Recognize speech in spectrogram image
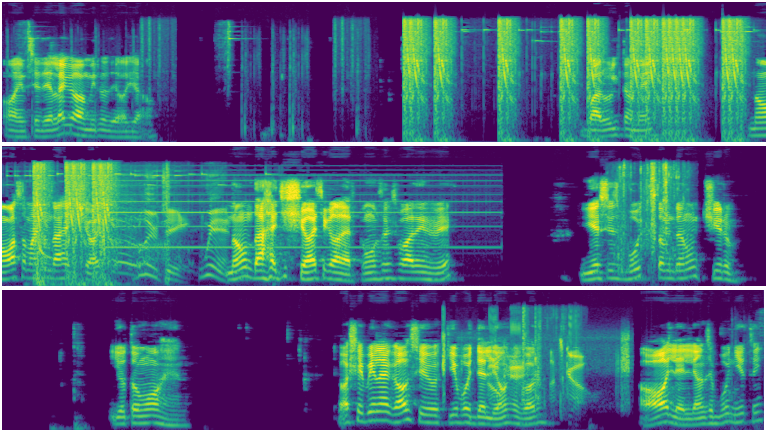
Ó, MCD é legal a mira dela já. barulho também. Nossa, mas não dá headshot. Não dá headshot, galera, como vocês podem ver. E esses boots estão me dando um tiro. E eu tô morrendo. Eu achei bem legal esse aqui, eu vou de Allianz agora. Olha, Allianz é bonito, hein?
